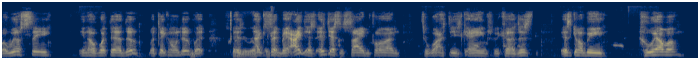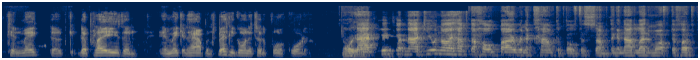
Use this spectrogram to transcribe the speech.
but we'll see. You know what they'll do, what they're gonna do. But It's it's, like I said, man, I just it's just exciting fun to watch these games because it's it's gonna be whoever can make the the plays and and make it happen, especially going into the fourth quarter. Oh yeah. Mac, we've got Mac. You and I have to hold Byron accountable for something and not let him off the hook.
